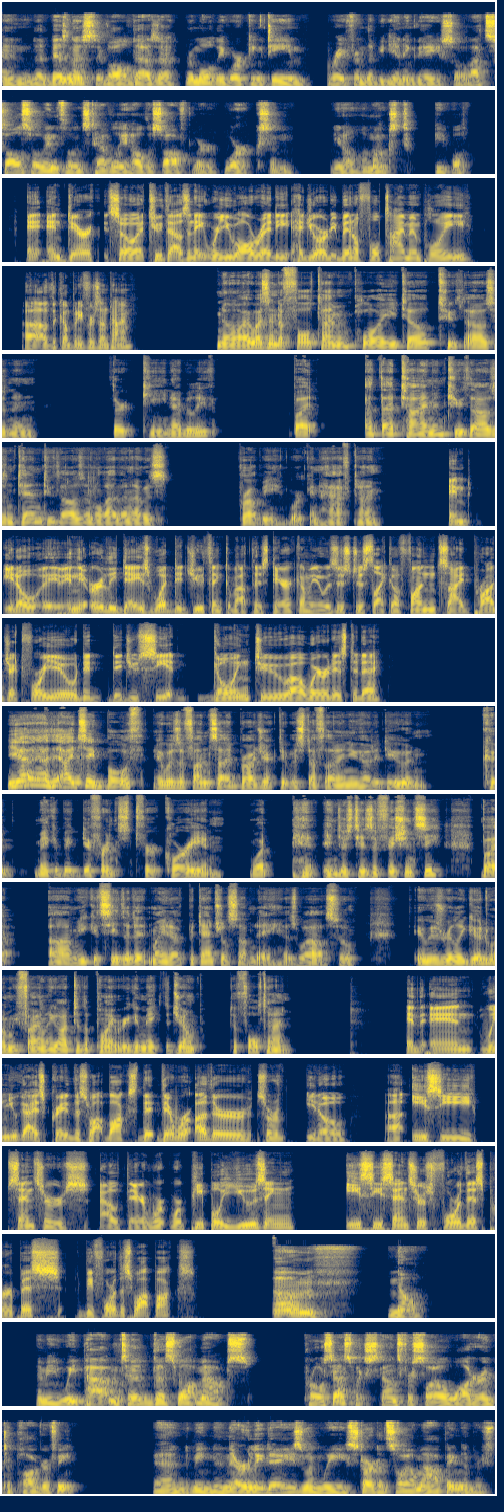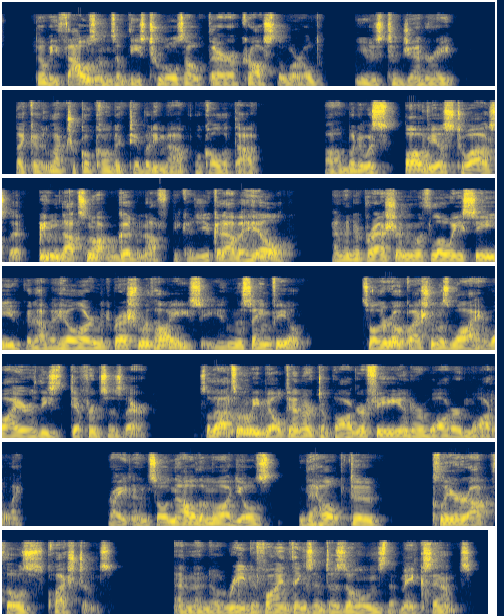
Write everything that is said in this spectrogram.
and the business evolved as a remotely working team right from the beginning days. So that's also influenced heavily how the software works and, you know, amongst people. And, and Derek, so at 2008, were you already, had you already been a full time employee uh, of the company for some time? No, I wasn't a full time employee till 2013, I believe. But at that time in 2010, 2011, I was probably working half time. And you know, in the early days, what did you think about this, Derek? I mean, was this just like a fun side project for you? Did did you see it going to uh, where it is today? Yeah, I'd say both. It was a fun side project. It was stuff that I knew how to do and could make a big difference for Cory and what in just his efficiency. But um, you could see that it might have potential someday as well. So it was really good when we finally got to the point where you can make the jump to full time. And and when you guys created the SWAT box, th- there were other sort of you know uh, EC sensors out there. Were were people using EC sensors for this purpose before the SWAT box? Um, no. I mean, we patented the SWAT maps process, which stands for soil, water, and topography. And I mean, in the early days when we started soil mapping, and there's there'll be thousands of these tools out there across the world used to generate like an electrical conductivity map, we'll call it that. Um, but it was obvious to us that that's not good enough because you could have a hill and a depression with low EC, you could have a hill or a depression with high EC in the same field. So the real question was why? Why are these differences there? So that's when we built in our topography and our water modeling, right? And so now the modules help to clear up those questions and then they'll redefine things into zones that make sense.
